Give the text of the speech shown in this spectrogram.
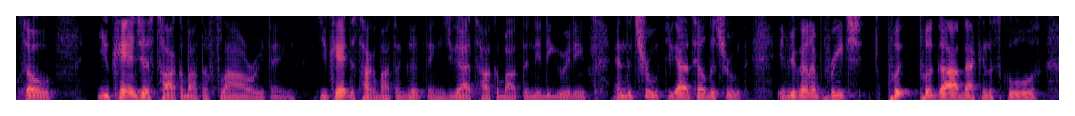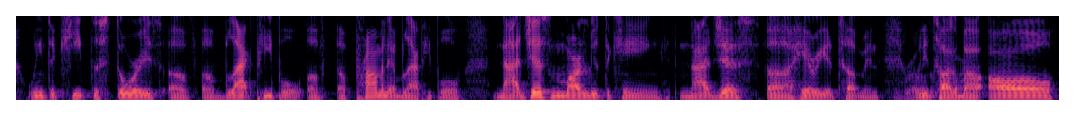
so you can't just talk about the flowery things. You can't just talk about the good things. You gotta talk about the nitty gritty and the truth. You gotta tell the truth. If you're gonna preach, put put God back in the schools, we need to keep the stories of of black people, of, of prominent black people, not just Martin Luther King, not just uh, Harriet Tubman. we need to talk about all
